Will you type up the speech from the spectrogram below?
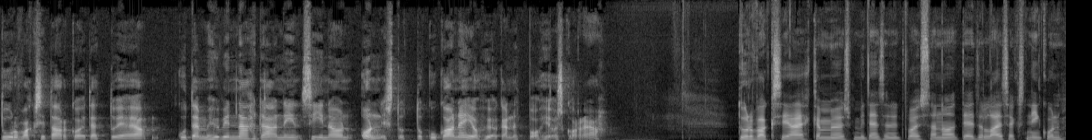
turvaksi tarkoitettuja, ja kuten me hyvin nähdään, niin siinä on onnistuttu. Kukaan ei ole hyökännyt Pohjois-Koreaa. Turvaksi ja ehkä myös, miten se nyt voisi sanoa, tietynlaiseksi niin kuin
